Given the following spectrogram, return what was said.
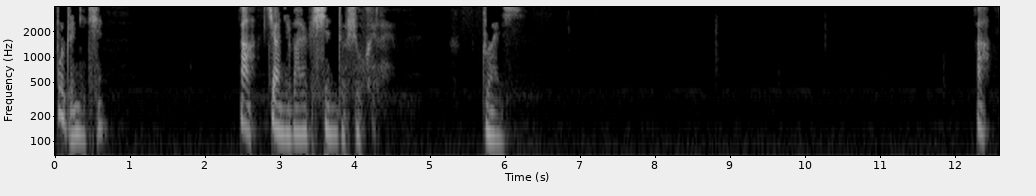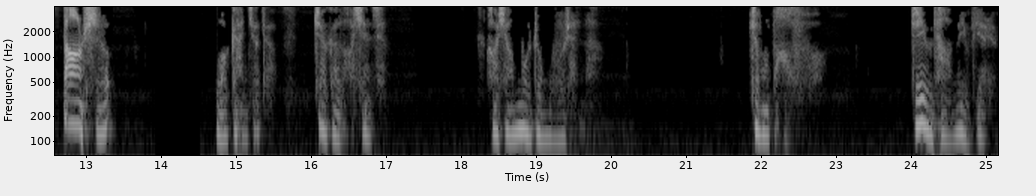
不准你听。啊，叫你把那个心都收回来，专一。当时。我感觉到这个老先生好像目中无人了，这么保护我，只有他没有别人。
